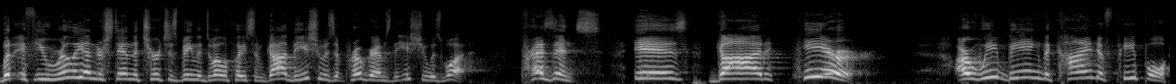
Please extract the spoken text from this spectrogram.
But if you really understand the church as being the dwelling place of God, the issue isn't programs, the issue is what? Presence. Is God here? Are we being the kind of people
